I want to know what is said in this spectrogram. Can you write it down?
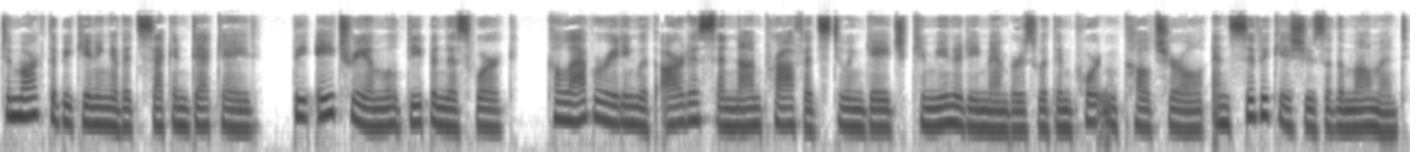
To mark the beginning of its second decade, the atrium will deepen this work, collaborating with artists and nonprofits to engage community members with important cultural and civic issues of the moment,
